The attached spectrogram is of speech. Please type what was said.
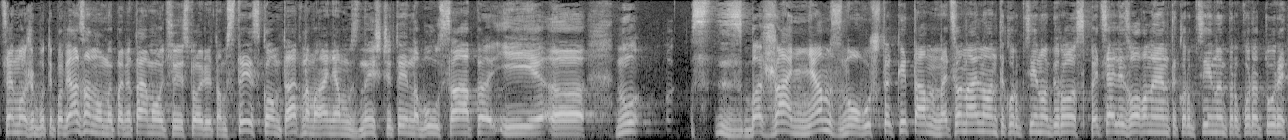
це може бути пов'язано. Ми пам'ятаємо цю історію там з тиском, так намаганням знищити НАБУ САП і е, ну. З- бажанням знову ж таки там національного антикорупційного бюро спеціалізованої антикорупційної прокуратури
